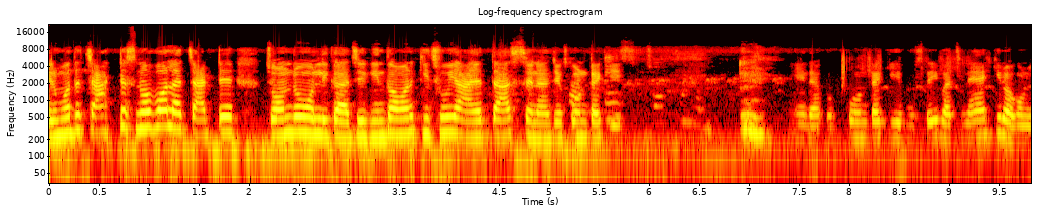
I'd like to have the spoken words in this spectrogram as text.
এর মধ্যে চারটে স্নোবল আর চারটে চন্দ্রমল্লিকা আছে, কিন্তু আমার কিছুই আয়ত্তে আসছে না যে কোনটা কি। এই দেখো, কোনটা কি বুঝতেই পারছি না, একই রকম লাগে।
